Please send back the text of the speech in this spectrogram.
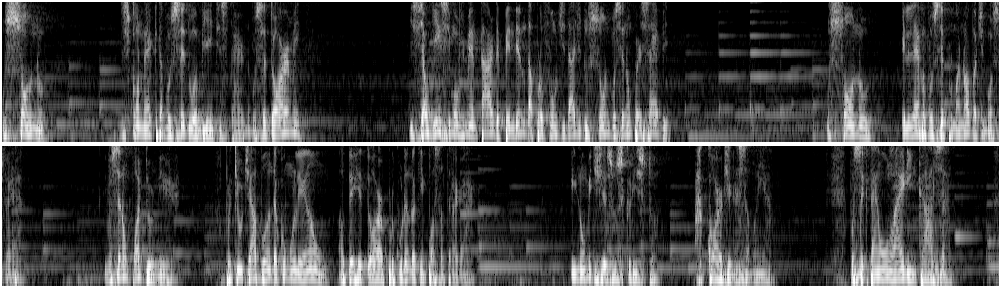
O sono desconecta você do ambiente externo. Você dorme, e se alguém se movimentar, dependendo da profundidade do sono, você não percebe. O sono, ele leva você para uma nova atmosfera. E você não pode dormir. Porque o diabo anda como um leão ao derredor, procurando a quem possa tragar. Em nome de Jesus Cristo, acorde nessa manhã. Você que está online em casa,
